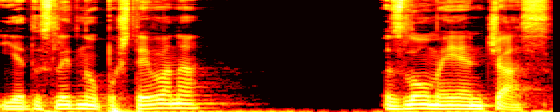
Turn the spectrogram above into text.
je dosledno upoštevana zelo omejen čas.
